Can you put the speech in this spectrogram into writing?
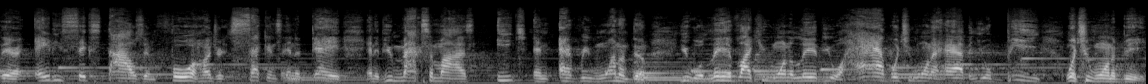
There are 86,400 seconds in a day. And if you maximize each and every one of them, you will live like you want to live. You will have what you want to have. And you'll be what you want to be.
